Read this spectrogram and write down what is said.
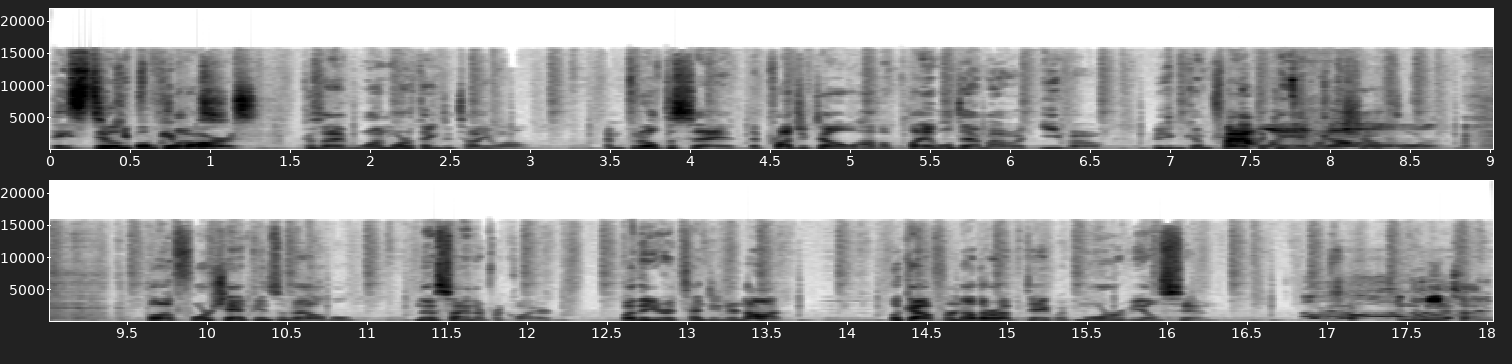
they still keep both get close, bars. Because I have one more thing to tell you all. I'm thrilled to say that Project L will have a playable demo at EVO, where you can come try out the game on the show floor. We'll have four champions available, no sign up required. Whether you're attending or not, look out for another update with more reveals soon. In the meantime,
